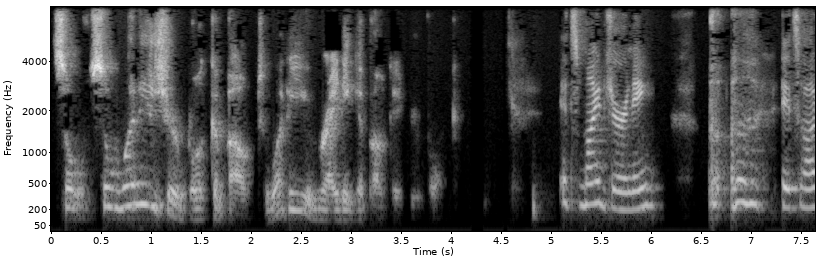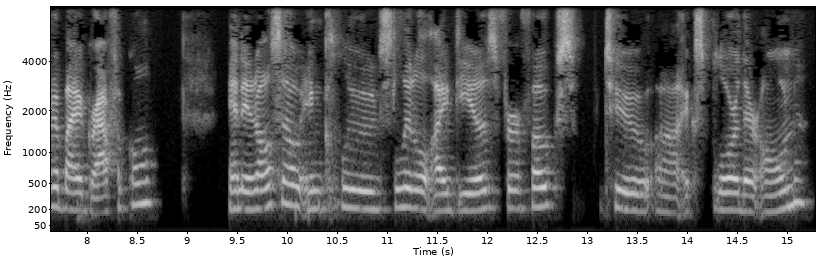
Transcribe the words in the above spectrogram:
So, so what is your book about? What are you writing about in your book? It's my journey. it's autobiographical, and it also includes little ideas for folks to uh, explore their own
